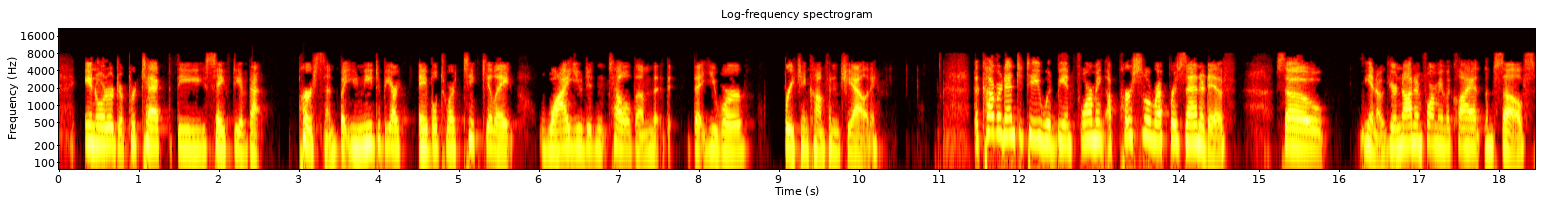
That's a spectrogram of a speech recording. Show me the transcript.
in order to protect the safety of that person. But you need to be able to articulate why you didn't tell them that, that you were breaching confidentiality. The covered entity would be informing a personal representative so you know you're not informing the client themselves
